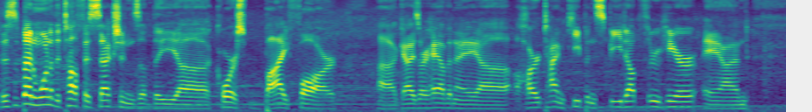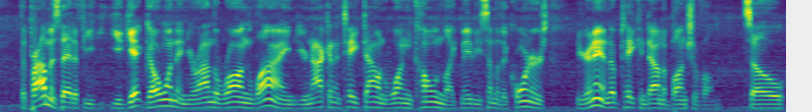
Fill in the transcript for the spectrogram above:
This has been one of the toughest sections of the uh, course by far. Uh, guys are having a, uh, a hard time keeping speed up through here, and the problem is that if you, you get going and you're on the wrong line, you're not going to take down one cone like maybe some of the corners. You're going to end up taking down a bunch of them. So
